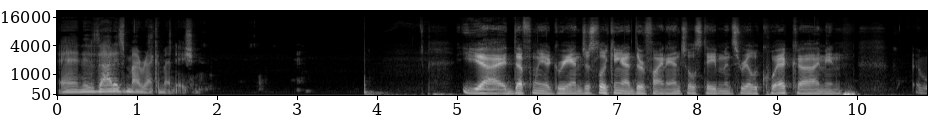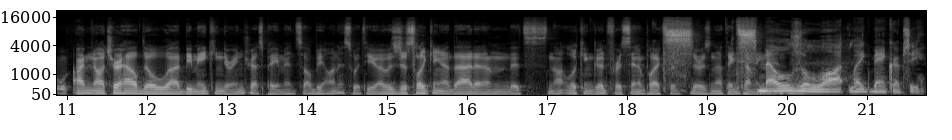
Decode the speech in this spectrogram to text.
And that is my recommendation. Yeah, I definitely agree. And just looking at their financial statements real quick, uh, I mean, I'm not sure how they'll uh, be making their interest payments. I'll be honest with you. I was just looking at that, and it's not looking good for Cineplex. There's nothing coming. Smells in. a lot like bankruptcy.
